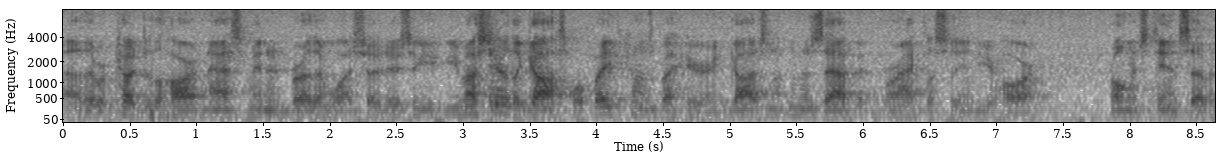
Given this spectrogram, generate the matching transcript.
uh, they were cut to the heart and asked men and brethren, what shall I do? So you, you must hear the gospel. Faith comes by hearing. God's not going to zap it miraculously into your heart. Romans 10, 17.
